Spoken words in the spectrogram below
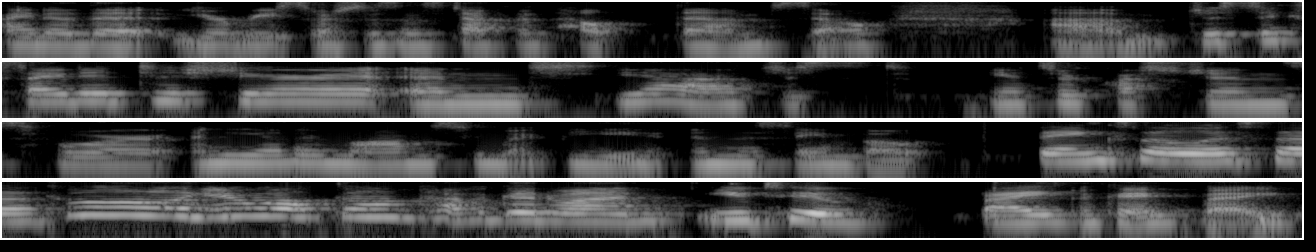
I know that your resources and stuff have helped them. So um, just excited to share it. And yeah, just answer questions for any other moms who might be in the same boat. Thanks, Alyssa. Cool. You're welcome. Have a good one. You too. Bye. Okay. Bye.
